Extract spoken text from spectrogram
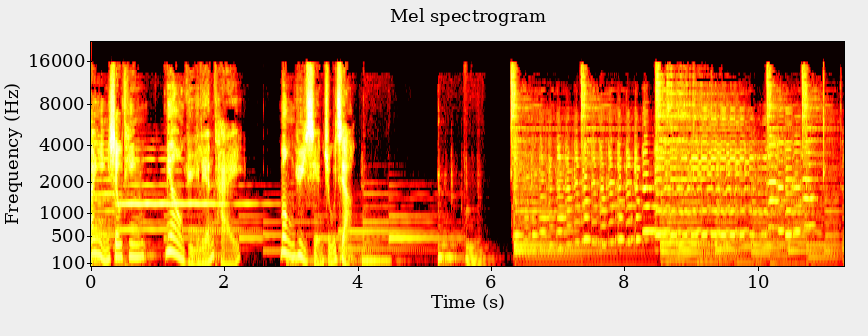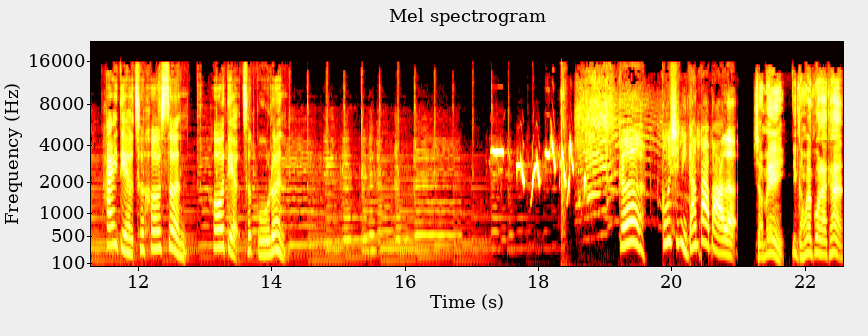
欢迎收听妙语连台，孟玉贤主讲。歹着出好笋，好着出龟卵。哥，恭喜你当爸爸了！小妹，你赶快过来看，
